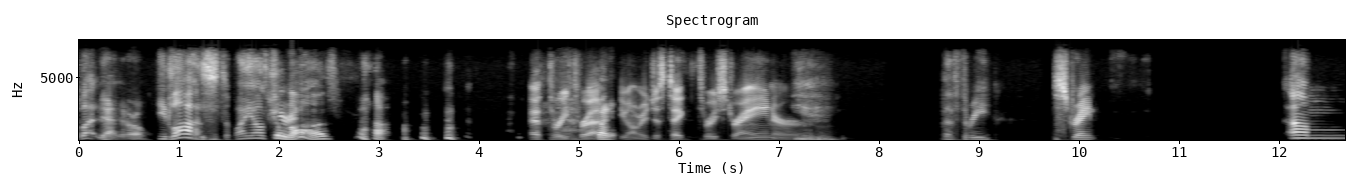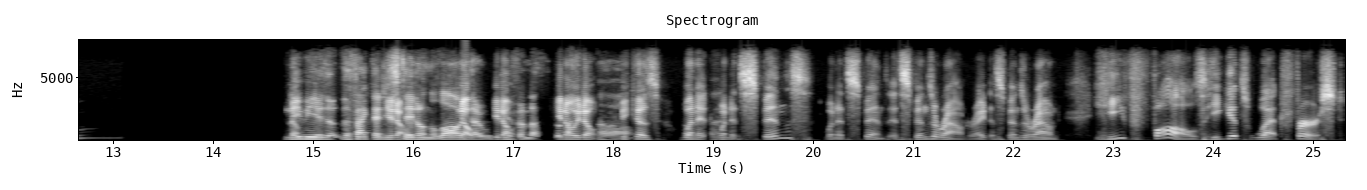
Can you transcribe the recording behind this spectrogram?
but Yeah, they're all he lost. Why y'all still cheering? lost. At three threat, Right. you want me to just take three strain or The three strain. Um. No. Maybe the, the fact that he You don't. stayed on the log No, that would you give don't. him a. You know we don't uh, because when it when it spins when it spins it spins around right it spins around he falls he gets wet first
